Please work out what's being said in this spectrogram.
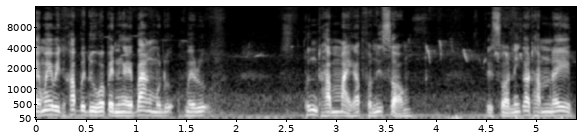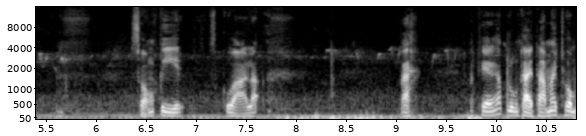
ยังไม่ไปเข้าไปดูว่าเป็นไงบ้างมาดูไม่รู้เพิ่งทำใหม่ครับส่วนที่สองแต่ส่วนนี้ก็ทำได้สองปีกว่าแล้วไปโอเคครับลุงถ่ายทำให้ชม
